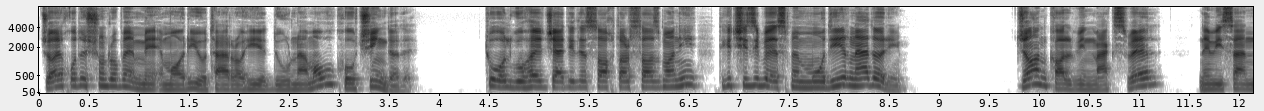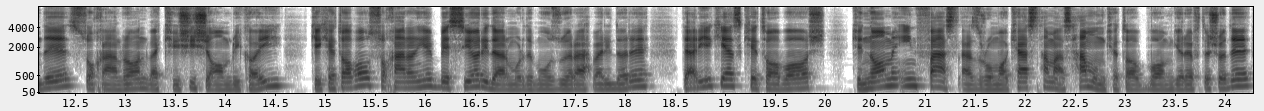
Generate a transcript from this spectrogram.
جای خودشون رو به معماری و طراحی دورنما و کوچینگ داده. تو الگوهای جدید ساختار سازمانی دیگه چیزی به اسم مدیر نداریم. جان کالوین مکسول نویسنده، سخنران و کشیش آمریکایی که کتابها و سخنرانی بسیاری در مورد موضوع رهبری داره در یکی از کتاباش که نام این فصل از روماکست هم از همون کتاب وام گرفته شده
